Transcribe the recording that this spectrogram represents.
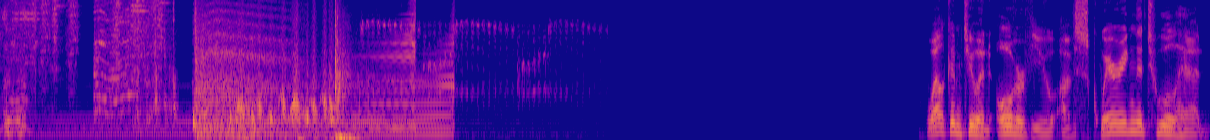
Welcome to an overview of squaring the tool head.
